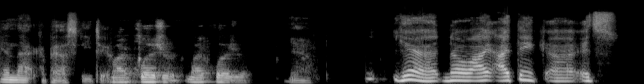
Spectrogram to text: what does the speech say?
in that capacity too. My pleasure. My pleasure. Yeah. Yeah. No, I I think uh, it's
